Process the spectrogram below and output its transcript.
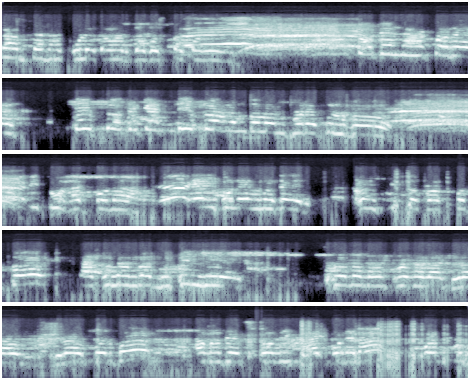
কারখানা খুলে দেওয়ার ব্যবস্থা করে। যদি না করে, তীব্র থেকে তীব্র আন্দোলন করে তুলবো। পিছু হাঁটবো না। এই বলে আমাদের সংক্ষিপ্ত বক্তব্য এখন আমরা মিটিং নিয়ে শ্রম মন্ত্রণালয় ঘেরাও ঘেরাও করব। আমাদের শ্রমিক ভাই বোনেরা বক্তব্য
